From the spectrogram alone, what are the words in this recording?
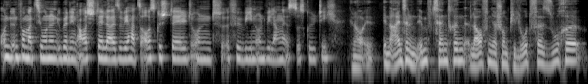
Und Informationen über den Aussteller, also wer hat es ausgestellt und für wen und wie lange ist das gültig. Genau, in einzelnen Impfzentren laufen ja schon Pilotversuche,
